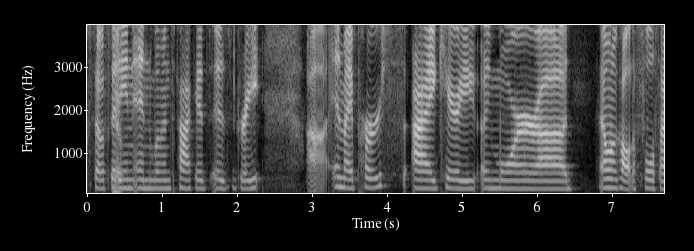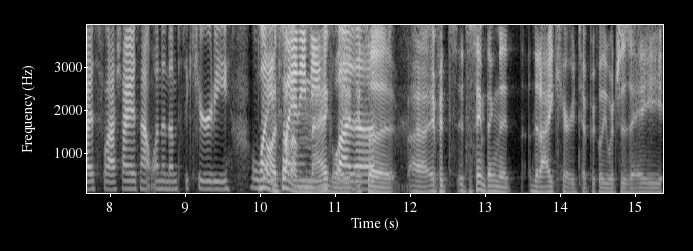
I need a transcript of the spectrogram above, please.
so fitting in women's pockets is great. Uh, in my purse, I carry a more. Uh, I don't want to call it a full size flashlight. It's not one of them security lights no, it's by not a any mag means, light. but it's uh, a uh, if it's it's the same thing that that I carry typically, which is a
